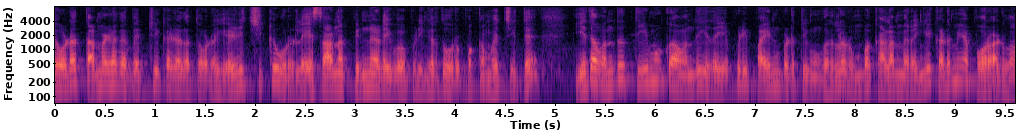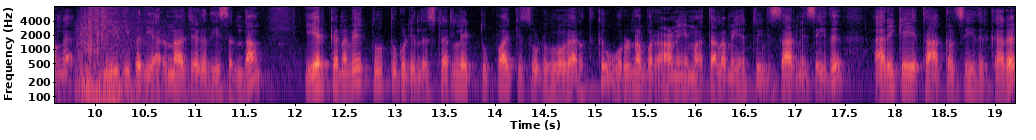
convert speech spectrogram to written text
விஜயோட தமிழக வெற்றி கழகத்தோட எழுச்சிக்கு ஒரு லேசான பின்னடைவு அப்படிங்கிறது ஒரு பக்கம் வச்சுட்டு இதை வந்து திமுக வந்து இதை எப்படி பயன்படுத்திங்கிறதுல ரொம்ப களமிறங்கி கடுமையாக போராடுவாங்க. நீதிபதி அருணா ஜெகதீசன் தான் ஏற்கனவே தூத்துக்குடி இந்த ஸ்டெர்லைட் துப்பாக்கி சூடு விவகாரத்துக்கு ஒரு நபர் ஆணையமாக தலைமையேற்று விசாரணை செய்து அறிக்கையை தாக்கல் செய்திருக்காரு.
